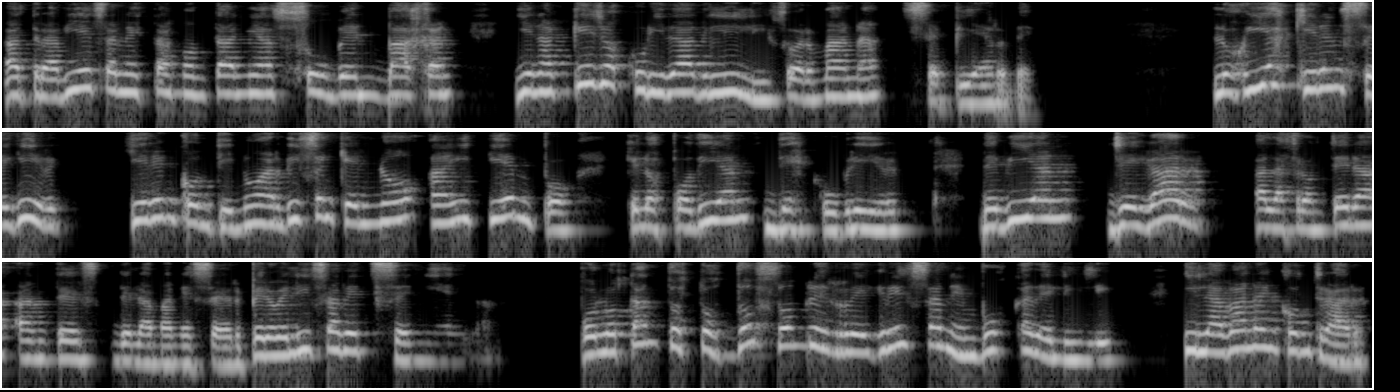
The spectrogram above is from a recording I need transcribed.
atraviesan estas montañas, suben, bajan, y en aquella oscuridad Lili, su hermana, se pierde. Los guías quieren seguir, quieren continuar, dicen que no hay tiempo, que los podían descubrir, debían llegar a la frontera antes del amanecer, pero Elizabeth se niega. Por lo tanto, estos dos hombres regresan en busca de Lili y la van a encontrar,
